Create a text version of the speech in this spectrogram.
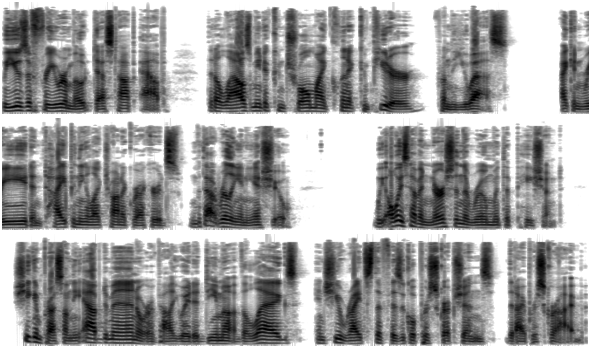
We use a free remote desktop app that allows me to control my clinic computer from the US. I can read and type in the electronic records without really any issue. We always have a nurse in the room with the patient. She can press on the abdomen or evaluate edema of the legs, and she writes the physical prescriptions that I prescribe.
